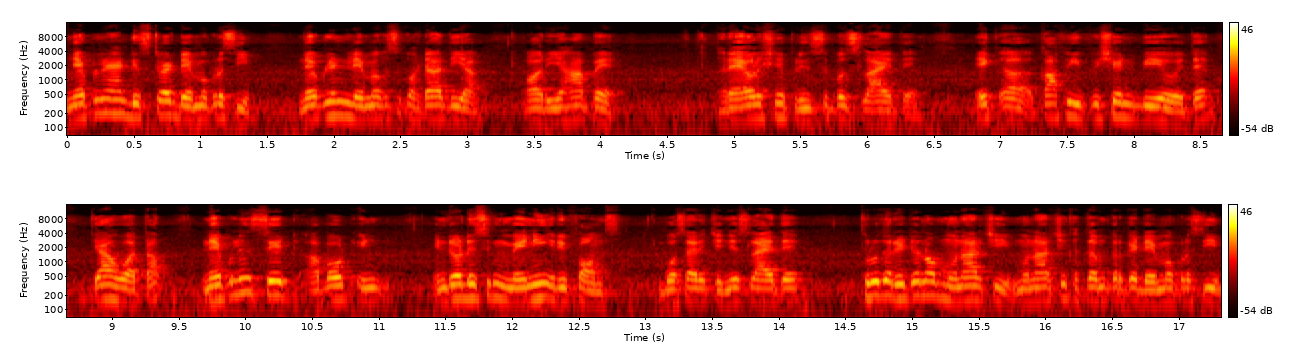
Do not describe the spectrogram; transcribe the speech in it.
Napoleon had destroyed democracy Napoleon ने डेमोक्रेसी को हटा दिया और यहाँ पे रेवोल्यूशनरी प्रिंसिपल्स लाए थे। एक आ, काफ़ी इफिशियंट भी हुए थे। क्या हुआ था? Napoleon set about introducing many reforms बहुत सारे चेंजेस लाए थे। Through the return of monarchy monarchy खत्म करके डेमोक्रेसी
